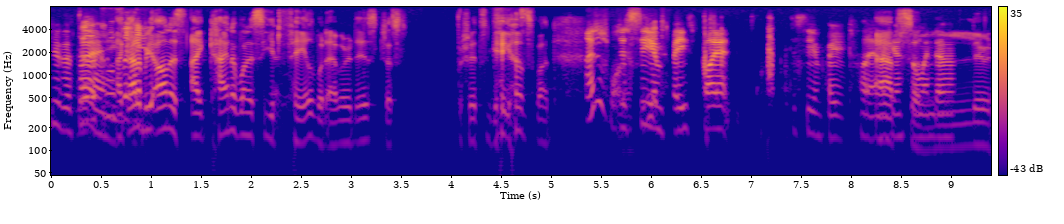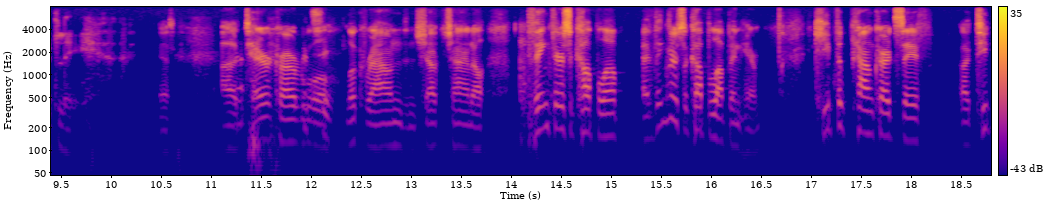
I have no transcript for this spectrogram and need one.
Do the They're thing. cool. I gotta be honest, I kind of want to see it fail, whatever it is, just for shits and giggles, but I just want to Just see him face plant. Just see him face plant against the window. absolutely. Yes. Uh, Tarot Card will see. look around and shout to China Doll. I think there's a couple up. I think there's a couple up in here. Keep the town card safe. Uh, keep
